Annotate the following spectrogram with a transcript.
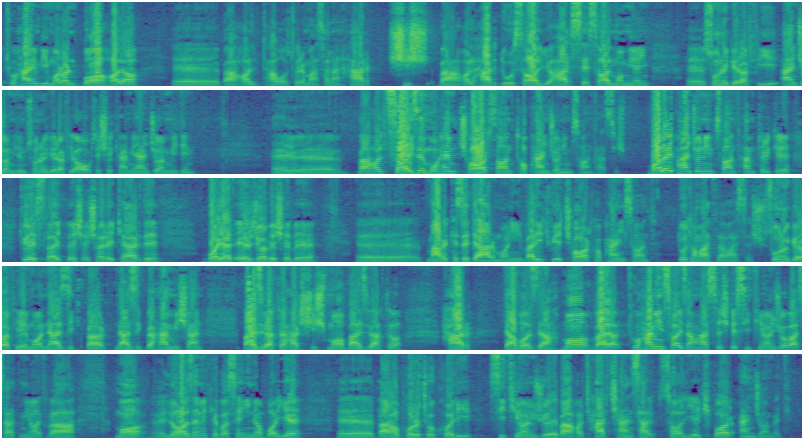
تو همین بیماران با حالا به حال تواتر مثلا هر 6 به حال هر دو سال یا هر سه سال ما میایم سونوگرافی انجام میدیم سونوگرافی آورت شکمی انجام میدیم. به حال سایز مهم 4 سانت تا 5.5 سانت هستش. بالای 5.5 سانت همطوری که توی اسلاید بهش اشاره کرده باید ارجاع بشه به مراکز درمانی. ولی توی 4 تا 5 سانت دو تا مطلب هستش. سونوگرافی ما نزدیک بر نزدیک به هم میشن. بعضی وقتا هر 6 ماه بعضی وقتا هر 12 ماه. و تو همین سایز هم هستش که CT angio وسط میاد و ما لازمه که واسه اینا با یه برها پروتکلی CT angio هر چند سال یک بار انجام بدیم.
